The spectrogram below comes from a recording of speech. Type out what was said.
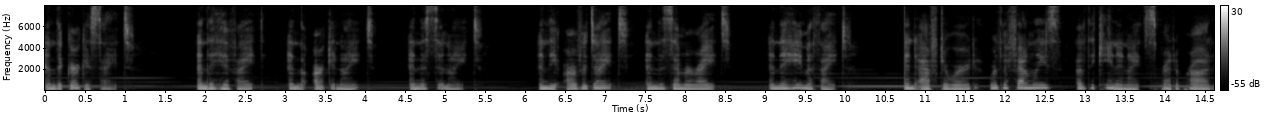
and the Girgashite, and the Hivite, and the Arkanite, and the Sinite, and the Arvadite, and the Zemarite, and the Hamathite. And afterward were the families of the Canaanites spread abroad.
